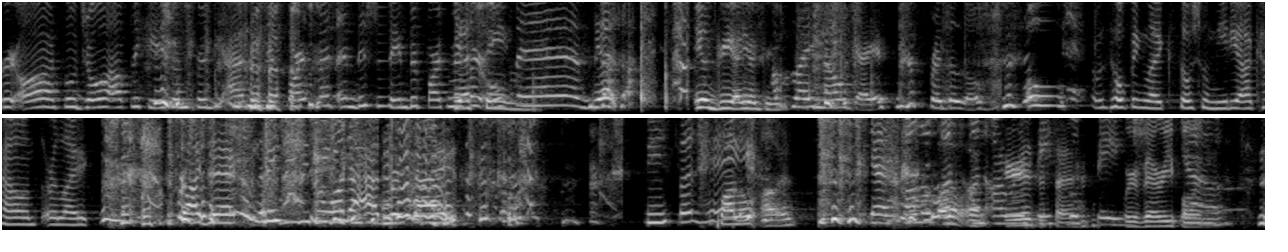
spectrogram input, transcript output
for us. So JOA applications for the admin department and the Shane department Yes, are Shane. open. Yes, I agree. I agree. Apply now, guys. Spread the love. Oh, I was hoping like social media accounts or like projects that I don't want to advertise. please But hey, follow us. Yes, follow Follow us on us. our Iridescent. Facebook page. We're very fun. Yeah.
